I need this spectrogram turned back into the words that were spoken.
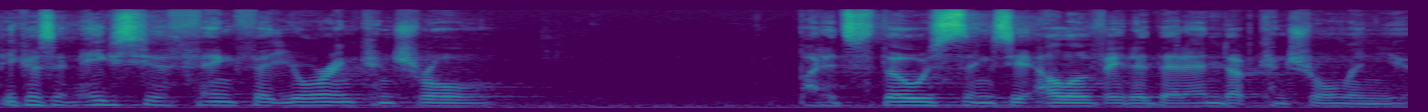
because it makes you think that you're in control. But it's those things you elevated that end up controlling you.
